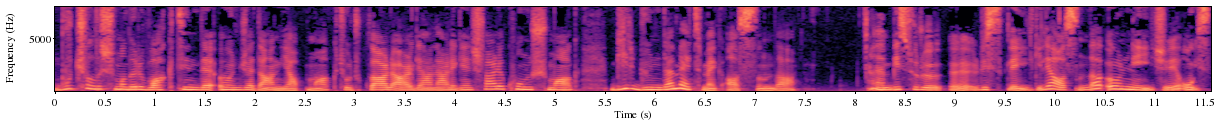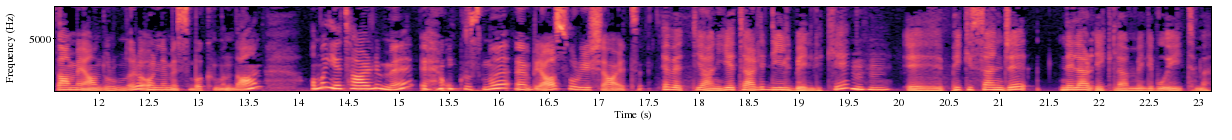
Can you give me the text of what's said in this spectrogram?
bu çalışmaları vaktinde önceden yapmak, çocuklarla, ergenlerle, gençlerle konuşmak, bir gündem etmek aslında bir sürü e, riskle ilgili aslında önleyici, o istenmeyen durumları önlemesi bakımından. Ama yeterli mi? o kısmı e, biraz soru işareti. Evet yani yeterli değil belli ki. Hı hı. Ee, peki sence neler eklenmeli bu eğitime?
